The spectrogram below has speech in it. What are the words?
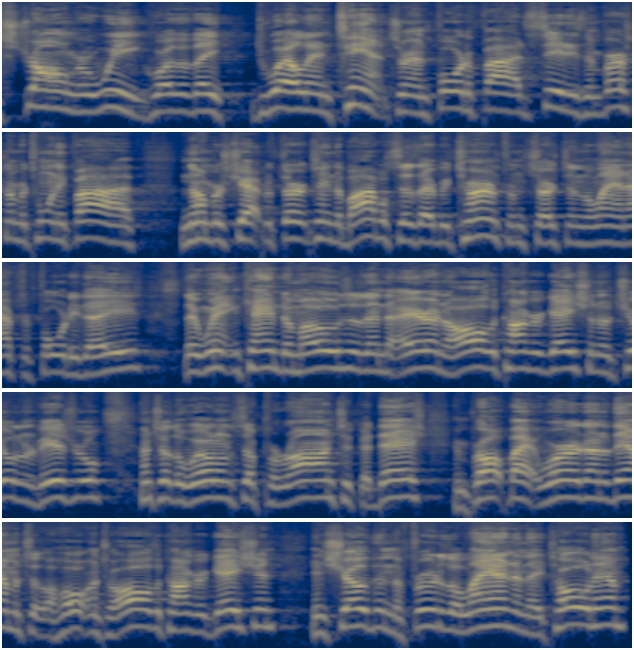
strong or weak, whether they dwell in tents or in fortified cities. In verse number 25, Numbers chapter 13, the Bible says they returned from searching the land after 40 days. They went and came to Moses and to Aaron and all the congregation of the children of Israel unto the wilderness of Paran to Kadesh and brought back word unto them unto, the whole, unto all the congregation and showed them the fruit of the land. And they told him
